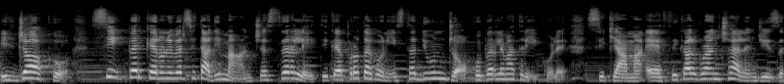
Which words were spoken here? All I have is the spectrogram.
Il gioco? Sì, perché l'Università di Manchester l'etica è protagonista di un gioco per le matricole. Si chiama Ethical Grand Challenges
